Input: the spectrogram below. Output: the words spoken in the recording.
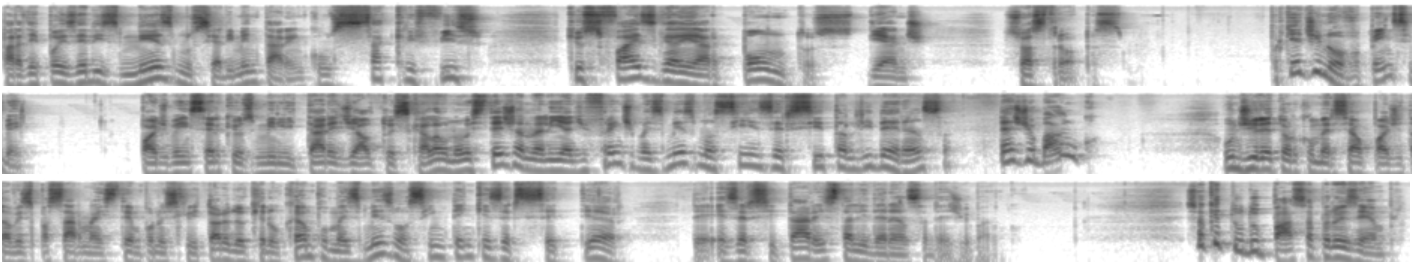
para depois eles mesmos se alimentarem com sacrifício que os faz ganhar pontos diante suas tropas. Porque, de novo, pense bem. Pode bem ser que os militares de alto escalão não estejam na linha de frente, mas mesmo assim exercitam liderança desde o banco. Um diretor comercial pode talvez passar mais tempo no escritório do que no campo, mas mesmo assim tem que exercitar, exercitar esta liderança desde o banco. Só que tudo passa pelo exemplo.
